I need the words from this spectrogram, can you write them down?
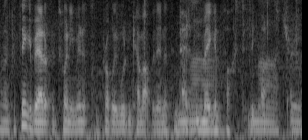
And I could think about it for 20 minutes and probably wouldn't come up with anything better than Megan Fox, to be Nah, honest. true.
